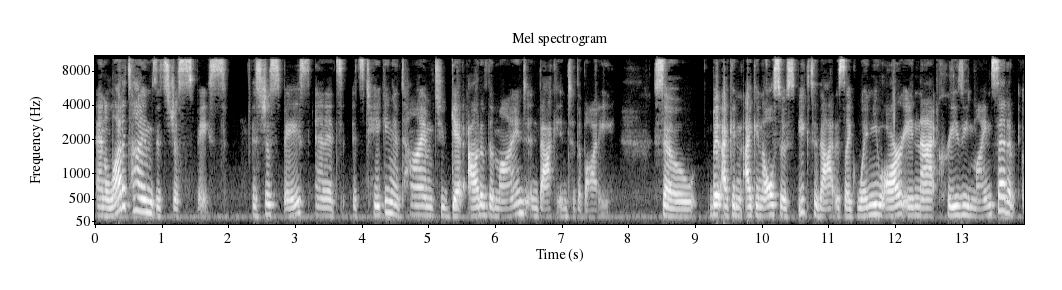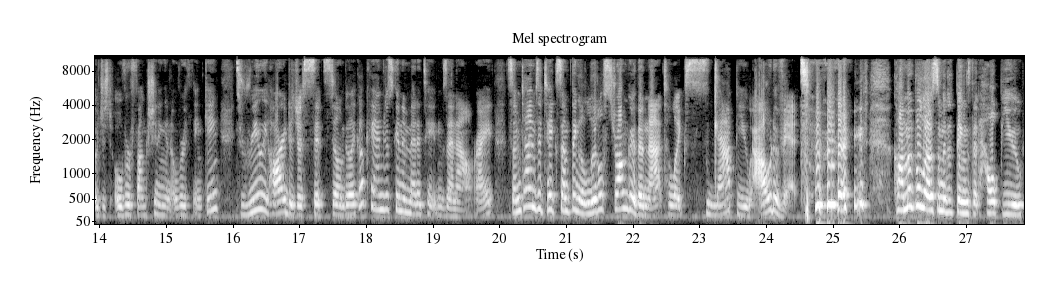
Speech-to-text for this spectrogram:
And a lot of times it's just space. It's just space, and it's it's taking a time to get out of the mind and back into the body. So, but I can I can also speak to that is like when you are in that crazy mindset of just over functioning and overthinking, it's really hard to just sit still and be like, okay, I'm just going to meditate and zen out, right? Sometimes it takes something a little stronger than that to like snap you out of it, right? Comment below some of the things that help you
